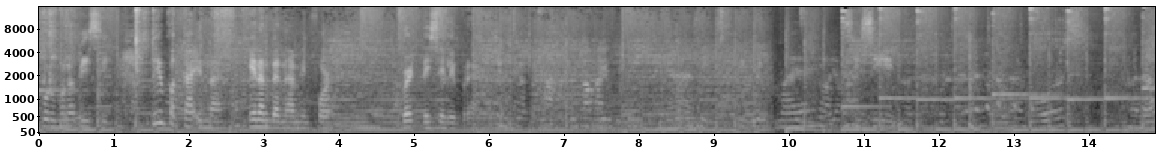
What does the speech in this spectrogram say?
puro mga busy. Ito yung pagkain na inanda namin for birthday celebration. May sisig. Tapos, hanap.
